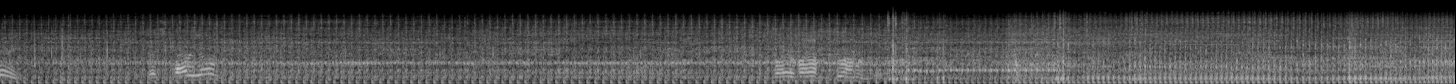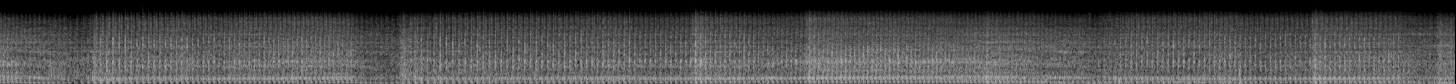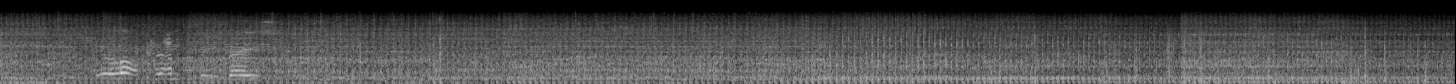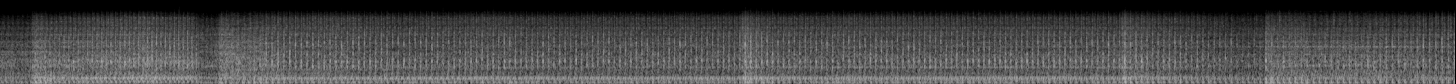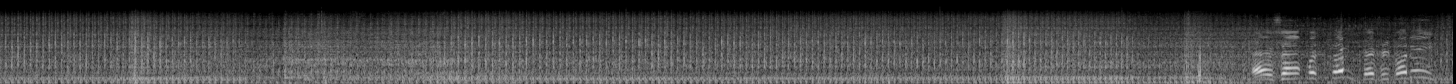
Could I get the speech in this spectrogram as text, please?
Okay, let's carry on. Ffairfach to Ammanford. A cramp these days. How's that for thump, everybody?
